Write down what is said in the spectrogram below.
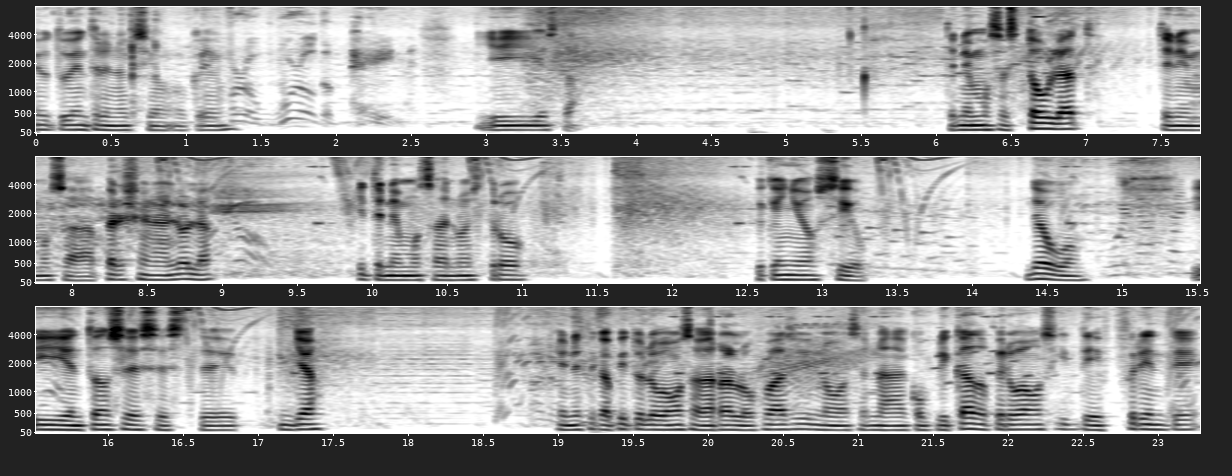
Mewtwo entra en acción, ok. Y ahí está. Tenemos a Stowlat, tenemos a Persian Alola y tenemos a nuestro pequeño Seal de Obon. Y entonces, este, ya. En este capítulo vamos a agarrarlo fácil, no va a ser nada complicado, pero vamos a ir de frente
